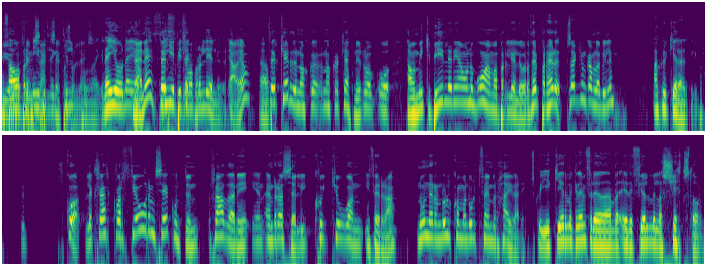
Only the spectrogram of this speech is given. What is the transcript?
En það var bara bíl ekki ekki? Nei, jú, nei, Nei, nei, bíl var bara lélugur Já, já, Já. þeir kerðu nokkra, keppnir og, og það var mikið bílir í honum og hann var bara lélugur og þeir bara, heyrðu, segjum gamla bílinn Akkur gera þetta ekki bara? Sko, Leclerc var fjórum sekundum hraðari en, en Russell í Q- Q1 í fyrra. Núna er hann 0,02 hægari. Sko, ég gerir mig grein fyrir að það er fjölmila shitstorm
